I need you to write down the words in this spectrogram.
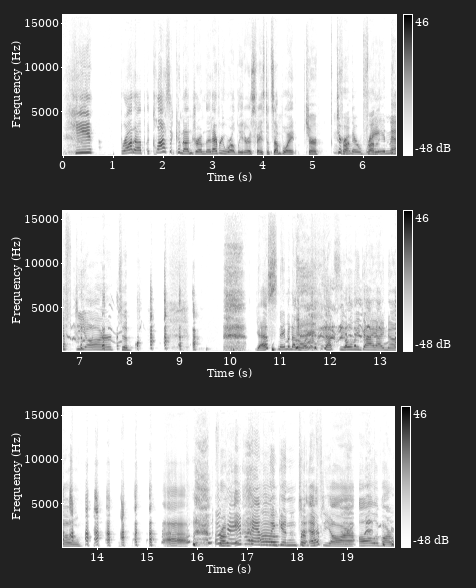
he brought up a classic conundrum that every world leader has faced at some point Sure. during From, their from reign. FDR to yes, name another one. that's the only guy I know. From Okay, Abraham um, Lincoln to from F- FDR, all of our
